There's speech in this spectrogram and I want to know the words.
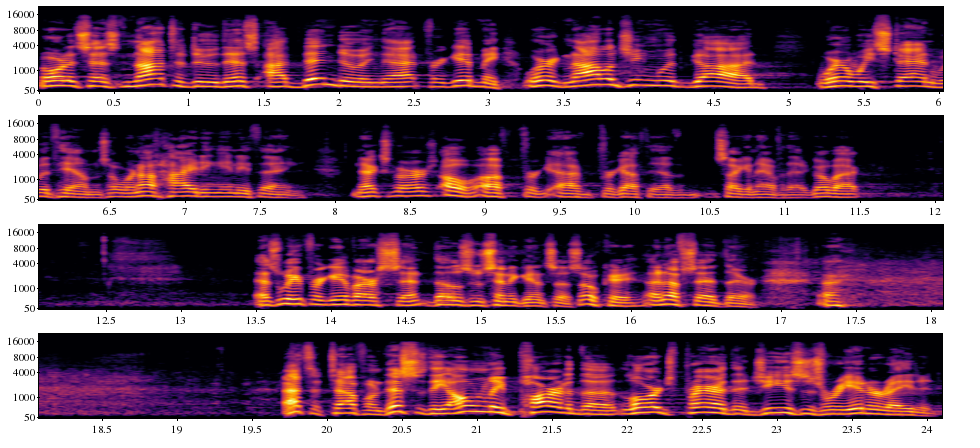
Lord, it says not to do this, I've been doing that, forgive me. We're acknowledging with God where we stand with Him, so we're not hiding anything. Next verse. Oh, uh, for, I forgot the other, second half of that. Go back. As we forgive our sin, those who sin against us. Okay, enough said there. Uh, that's a tough one. This is the only part of the Lord's Prayer that Jesus reiterated.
